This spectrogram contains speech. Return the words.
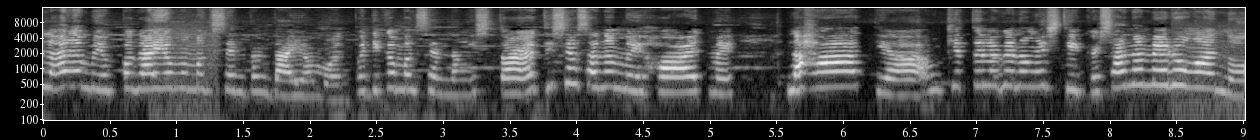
ano, alam mo yung pag ayaw mo mag-send ng diamond, pwede ka mag-send ng star. At least sana may heart, may lahat, yeah. Ang cute talaga ng sticker. Sana merong ano,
